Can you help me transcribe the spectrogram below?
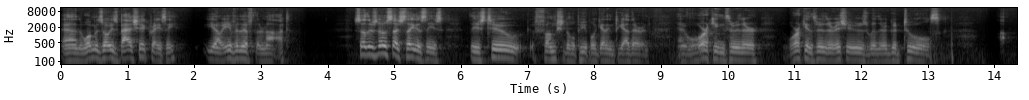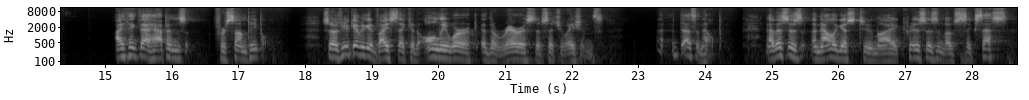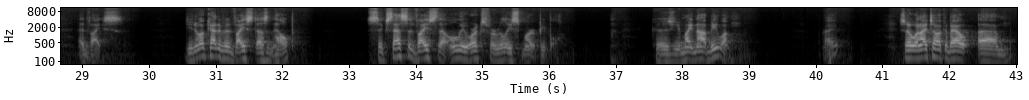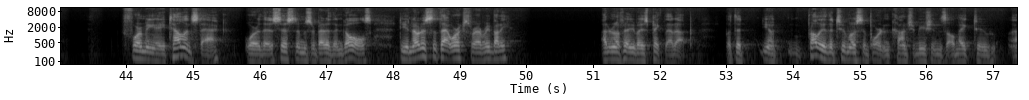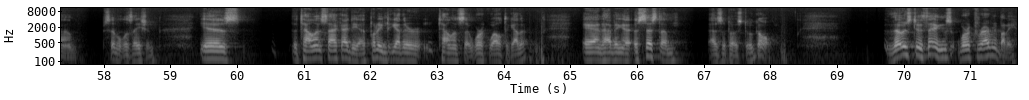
and the woman's always batshit crazy, you know, even if they're not. So there's no such thing as these, these two functional people getting together and, and working through their working through their issues with their good tools. I think that happens for some people. So if you're giving advice that can only work in the rarest of situations, uh, it doesn't help. Now, this is analogous to my criticism of success advice. Do you know what kind of advice doesn't help? Success advice that only works for really smart people. Because you might not be one, right? So when I talk about um, forming a talent stack or the systems are better than goals, do you notice that that works for everybody? I don't know if anybody's picked that up, but the you know probably the two most important contributions I'll make to um, civilization is the talent stack idea, putting together talents that work well together, and having a, a system as opposed to a goal. Those two things work for everybody.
